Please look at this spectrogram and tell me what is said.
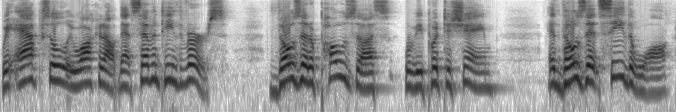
We absolutely walk it out. That 17th verse those that oppose us will be put to shame, and those that see the walk,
